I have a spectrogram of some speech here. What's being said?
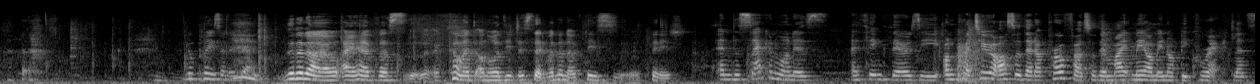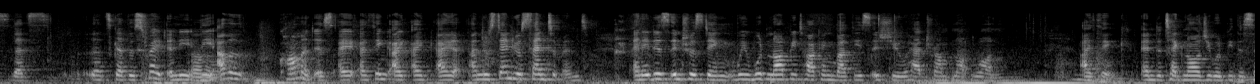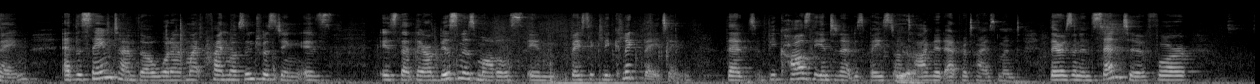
no, please, and again. No, no, no. I have a comment on what you just said, but no, no. Please uh, finish. And the second one is, I think there's the on criteria also that are profiled, so they might may or may not be correct. Let's let's let's get this straight. And the, the Uh-huh. other comment is, I, I think I, I, I understand your sentiment, and it is interesting. We would not be talking about this issue had Trump not won. I think, and the technology would be the same. At the same time, though, what I might find most interesting is is that there are business models in basically clickbaiting. That because the internet is based on Yeah. targeted advertisement, there's an incentive for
